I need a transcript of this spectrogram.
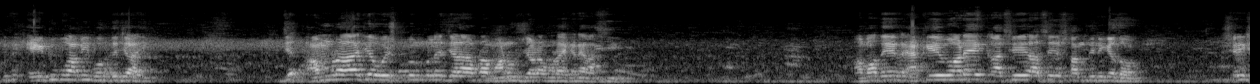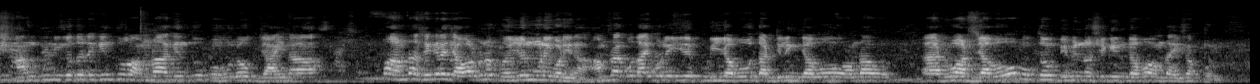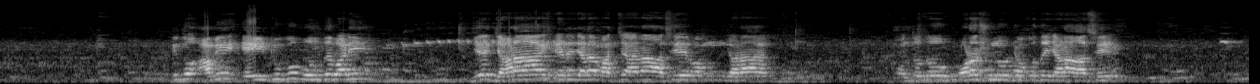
কিন্তু এইটুকু আমি বলতে চাই যে আমরা যে ওয়েস্ট বেঙ্গলের যারা, আমরা মানুষ যারা, আমরা এখানে আছি। আমাদের একেবারে কাছে আছে শান্তিনিকেতন। সেই শান্তিনিকেতনে কিন্তু আমরা কিন্তু বহু লোক যাই না। বা আমরা সেখানে যাওয়ার কোনো প্রয়োজন মনে করি না। আমরা কোথায় বলি যে পুরী যাব, দার্জিলিং যাব, আমরা ডুয়ার্স যাব মুক্ত বিভিন্ন সিকিম যাব, আমরা এইসব করি। কিন্তু আমি এইটুকু বলতে পারি যে যারা এখানে যারা বাচ্চারা আছে এবং যারা অন্তত পড়াশুনো জগতে যারা আছে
